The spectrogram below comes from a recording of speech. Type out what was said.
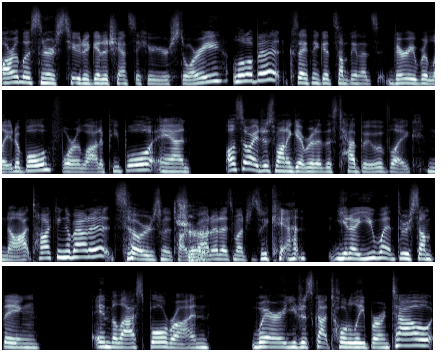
our listeners too to get a chance to hear your story a little bit because I think it's something that's very relatable for a lot of people. And also, I just want to get rid of this taboo of like not talking about it. So we're just going to talk Sure. about it as much as we can. You know, you went through something in the last bull run where you just got totally burnt out,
